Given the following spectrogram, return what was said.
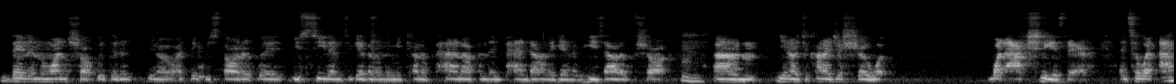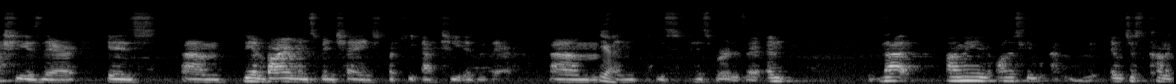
then in the one shot we didn't you know i think we started where you see them together and then we kind of pan up and then pan down again and he's out of shot mm-hmm. um, you know to kind of just show what what actually is there and so what actually is there is um, the environment's been changed but he actually isn't there um, yeah. and his his bird is there and that i mean honestly it was just kind of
